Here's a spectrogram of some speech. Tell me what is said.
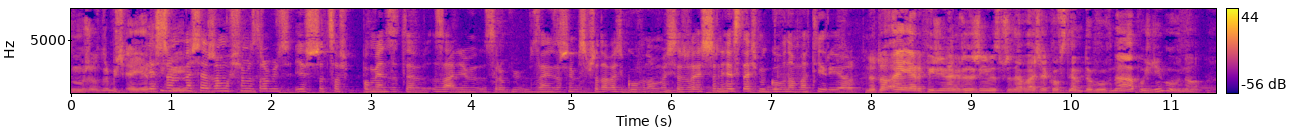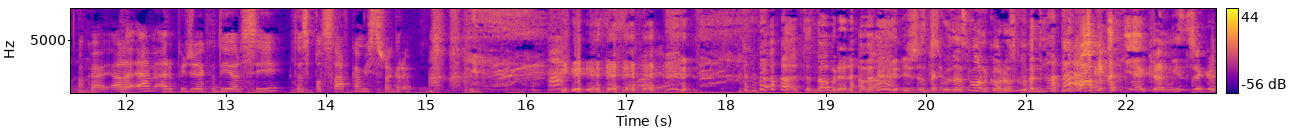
To może zrobić ARPG. Jeszcze myślę, że musimy zrobić jeszcze coś pomiędzy tym, zanim, zrobimy, zanim zaczniemy sprzedawać gówno. Myślę, że jeszcze nie jesteśmy gówno material. No to ARPG najpierw zaczniemy sprzedawać jako wstęp do gówna, a później gówno. Okej, ale MRPG jako DLC to jest podstawka mistrza gry. Ale to dobre nawet. No. Jeszcze z taką zasłonką rozkładaną. No tak. Taki ekran mistrza gry.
